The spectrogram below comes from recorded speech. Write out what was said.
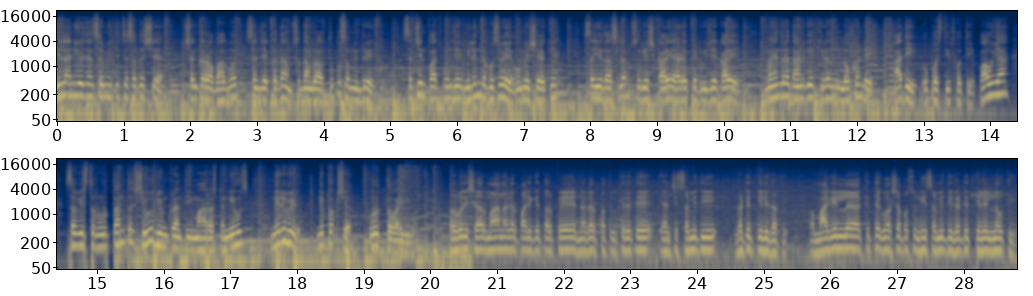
जिल्हा नियोजन समितीचे सदस्य शंकरराव भागवत संजय कदम सुदामराव तुपुसमुद्रे सचिन पाचपुंजे मिलिंद घुसळे उमेश शेळके सय्यद असलम सुरेश काळे ॲडव्होकेट विजय काळे महेंद्र दांडगे किरण लोखंडे आदी उपस्थित होते. पाहूया सविस्तर वृत्तांत. शिवभीमक्रांती महाराष्ट्र न्यूज निर्भीड निपक्ष वृत्तवाहिनीवर परभणी शहर महानगरपालिकेतर्फे नगरपथ विक्रेते यांची समिती गठीत केली जाते. मागील कित्येक वर्षापासून ही समिती गठीत केलेली नव्हती.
